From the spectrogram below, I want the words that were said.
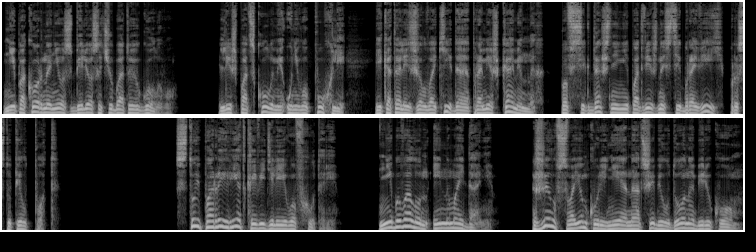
непокорно нес белесо-чубатую голову. Лишь под скулами у него пухли и катались желваки, да промеж каменных, по всегдашней неподвижности бровей проступил пот. С той поры редко видели его в хуторе. Не бывал он и на Майдане. Жил в своем курине на отшибе у Дона Бирюком.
